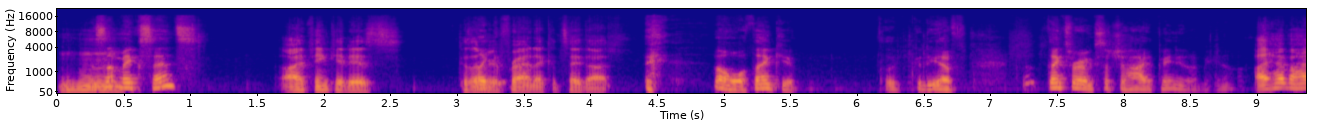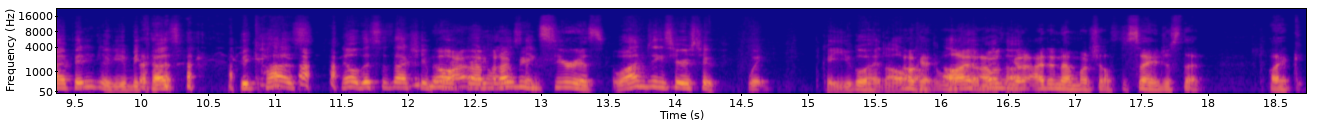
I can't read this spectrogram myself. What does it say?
Does that make sense? I think it is because I'm Like- your friend. I could say that. Oh well, thank you. So could you have? Thanks for having such a high opinion of me. I have a high opinion of you because because no, this is actually No, I, but I'm being serious. Well, I'm being serious too. Wait, okay, you go ahead. I'll, Okay, I'll, well, I'll I, I wasn't gonna. I didn't have much else to say. Just that, like,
